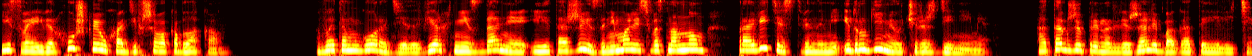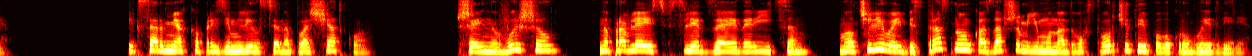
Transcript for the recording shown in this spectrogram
и своей верхушкой уходившего к облакам. В этом городе верхние здания и этажи занимались в основном правительственными и другими учреждениями, а также принадлежали богатой элите. Пиксар мягко приземлился на площадку. Шейн вышел, направляясь вслед за эдерийцем, молчаливо и бесстрастно указавшим ему на двухстворчатые полукруглые двери.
